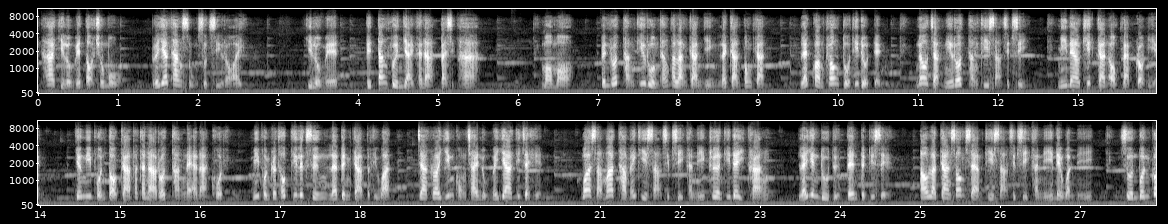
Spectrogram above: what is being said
55 กิโลเมตรต่อชั่วโมง ระยะทางสูงสุด 400 กิโลเมตร ติดตั้งปืนใหญ่ขนาด 85 มม เป็นรถถังที่รวมทั้งพลังการยิงและการป้องกัน และความคล่องตัวที่โดดเด่น นอกจากนี้รถถังที่34 มีแนวคิดการออกแบบเกราะเอียง ยังมีผลต่อการพัฒนารถถังในอนาคต มีผลกระทบที่ลึกซึ้งและเป็นการปฏิวัติ จากรอยยิ้มของชายหนุ่มไม่ยากที่จะเห็น ว่าสามารถทำให้ที34 คันนี้เคลื่อนที่ได้อีกครั้ง และยังดูตื่นเต้นเป็นพิเศษ เอาละการซ่อมแซมที34 คันนี้ในวันนี้ ส่วนบนก็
